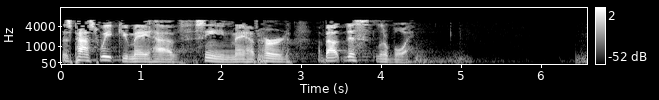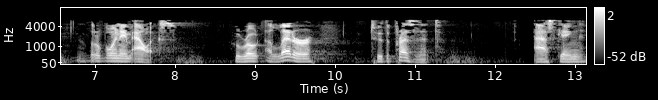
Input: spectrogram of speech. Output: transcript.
This past week, you may have seen, may have heard about this little boy. A little boy named Alex, who wrote a letter to the president asking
